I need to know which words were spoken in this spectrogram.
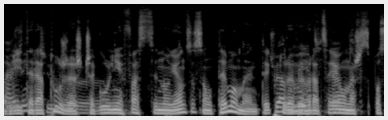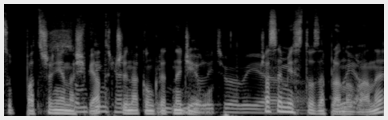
W literaturze szczególnie fascynujące są te momenty, które wywracają nasz sposób patrzenia na świat czy na konkretne dzieło. Czasem jest to zaplanowane,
